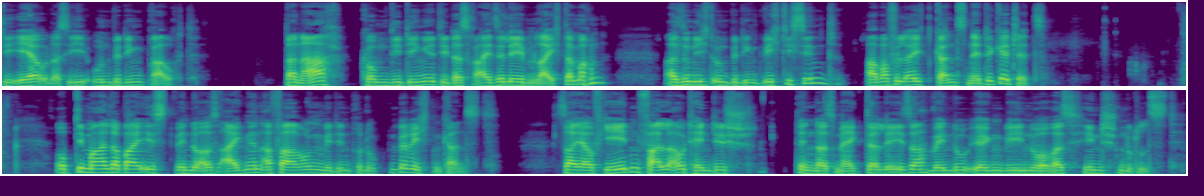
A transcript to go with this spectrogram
die er oder sie unbedingt braucht. Danach kommen die Dinge, die das Reiseleben leichter machen, also nicht unbedingt wichtig sind, aber vielleicht ganz nette Gadgets. Optimal dabei ist, wenn du aus eigenen Erfahrungen mit den Produkten berichten kannst. Sei auf jeden Fall authentisch, denn das merkt der Leser, wenn du irgendwie nur was hinschnuddelst.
